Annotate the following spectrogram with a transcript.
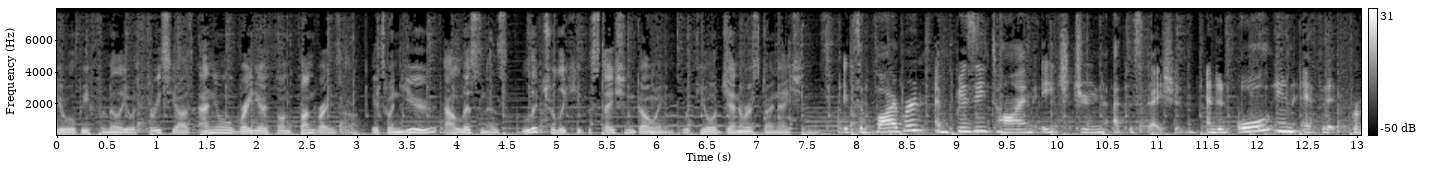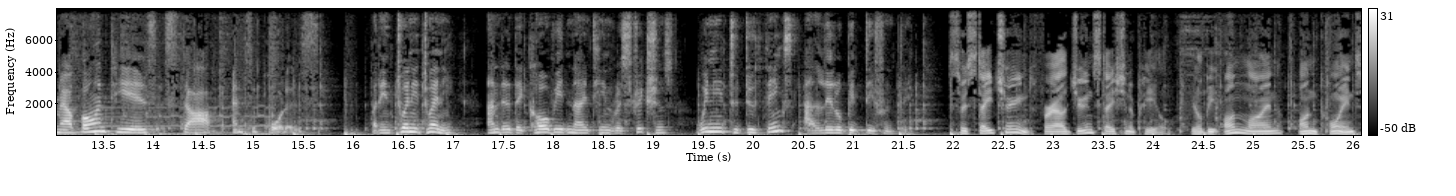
You will be familiar with 3CR's annual Radiothon fundraiser. It's when you, our listeners, literally keep the station going with your generous donations. It's a vibrant and busy time each June at the station, and an all in effort from our volunteers, staff, and supporters. But in 2020, under the COVID 19 restrictions, we need to do things a little bit differently. So stay tuned for our June station appeal. It'll be online, on point,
